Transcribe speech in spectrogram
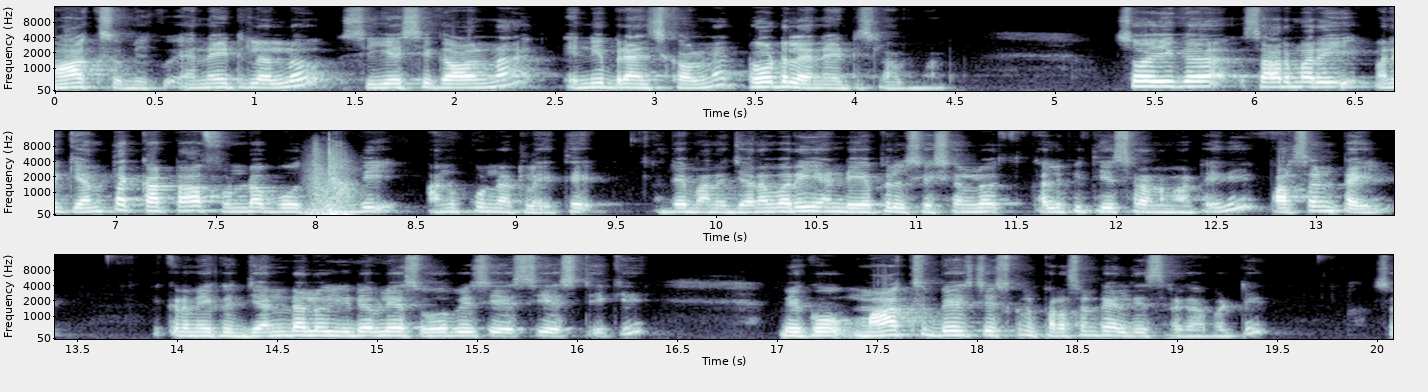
మార్క్స్ మీకు ఎన్ఐటీలలో సిఎస్సి కావాలన్నా ఎన్ని బ్రాంచ్ కావాలన్నా టోటల్ ఎన్ఐటీస్లో అనమాట సో ఇక సార్ మరి మనకి ఎంత కట్ ఆఫ్ ఉండబోతుంది అనుకున్నట్లయితే అంటే మన జనవరి అండ్ ఏప్రిల్ సెషన్లో కలిపి తీసుకురన్నమాట ఇది పర్సంటైల్ ఇక్కడ మీకు జనరల్ ఈడబ్ల్యూఎస్ ఓబీసీ ఎస్సీ ఎస్టీకి మీకు మార్క్స్ బేస్ చేసుకుని పర్సంటైల్ తీస్తారు కాబట్టి. సో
